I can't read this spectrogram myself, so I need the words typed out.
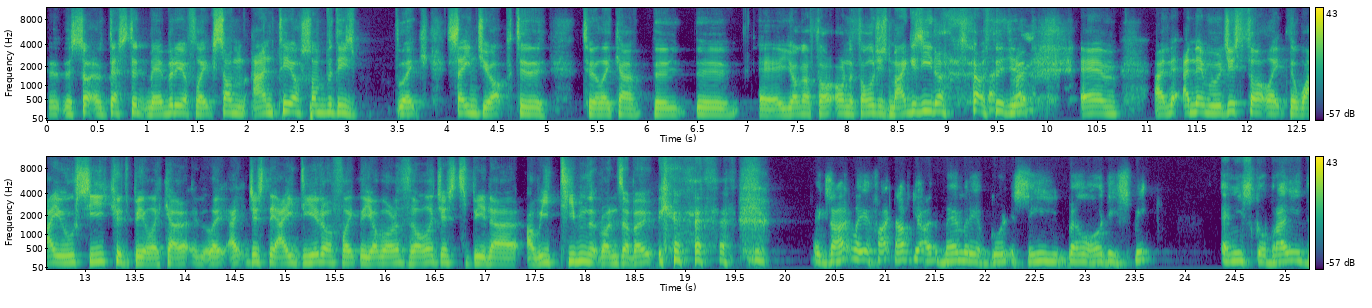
the, the, sort of distant memory of like some auntie or somebody's like signed you up to to like a the the uh, young ornithologist magazine or something, you right. know. Um, and and then we just thought like the YOC could be like a like just the idea of like the young ornithologists being a, a wee team that runs about. exactly. In fact, I've got a memory of going to see Bill Oddie speak in East Kilbride,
